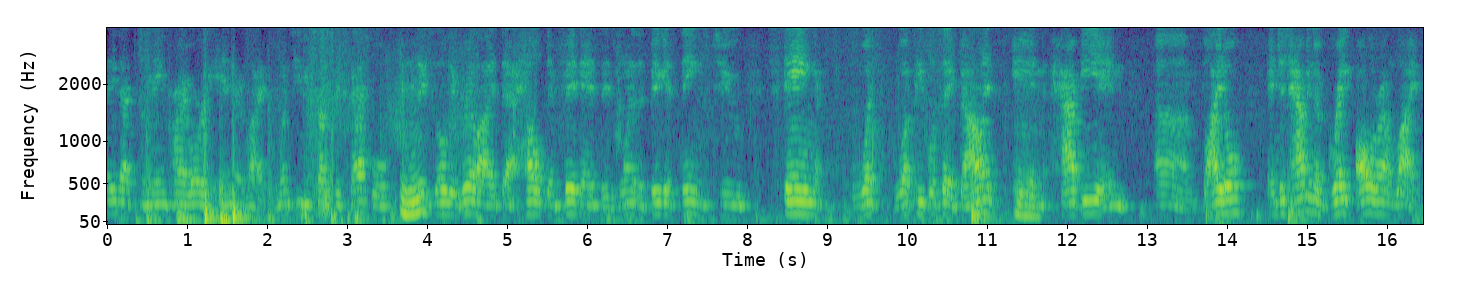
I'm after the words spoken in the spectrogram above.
Say that's the main priority in their life. Once you become successful, mm-hmm. they slowly realize that health and fitness is one of the biggest things to staying what what people say balanced mm-hmm. and happy and um, vital and just having a great all around life.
